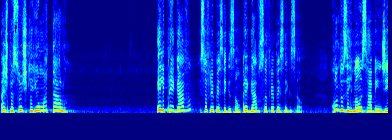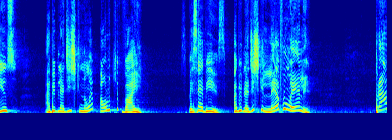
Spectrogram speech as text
as pessoas queriam matá-lo. Ele pregava e sofria perseguição. Pregava e sofria perseguição. Quando os irmãos sabem disso, a Bíblia diz que não é Paulo que vai. Você percebe isso? A Bíblia diz que levam ele. Para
